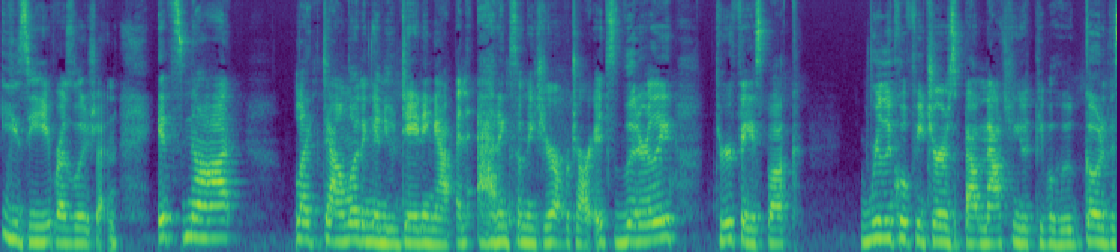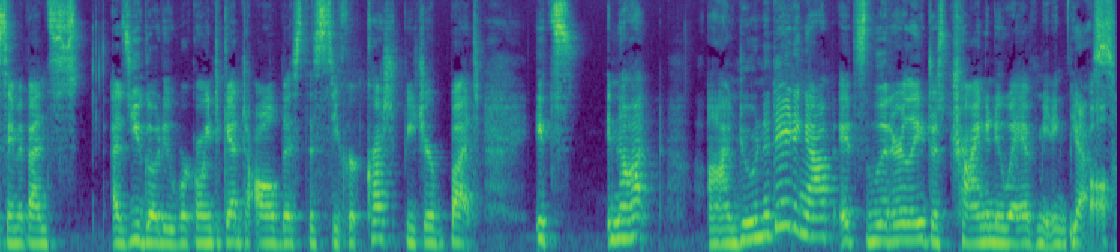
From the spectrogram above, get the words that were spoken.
easy resolution. It's not like downloading a new dating app and adding something to your repertoire. It's literally through Facebook. Really cool features about matching you with people who go to the same events as you go to. We're going to get into all this, the secret crush feature, but it's not. I'm doing a dating app. It's literally just trying a new way of meeting people. Yes.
